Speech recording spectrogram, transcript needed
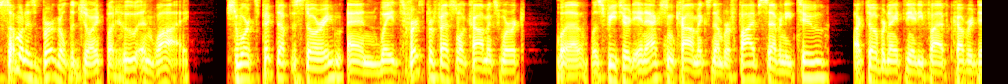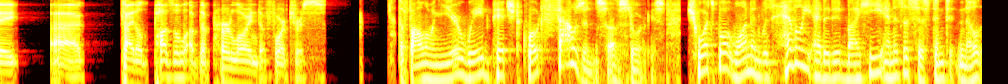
Someone has burgled the joint, but who and why? Schwartz picked up the story, and Waid's first professional comics work uh, was featured in Action Comics number 572, October 1985 cover date, uh, titled Puzzle of the Purloined Fortress. The following year, Waid pitched, quote, thousands of stories. Schwartz bought one and was heavily edited by he and his assistant, uh,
